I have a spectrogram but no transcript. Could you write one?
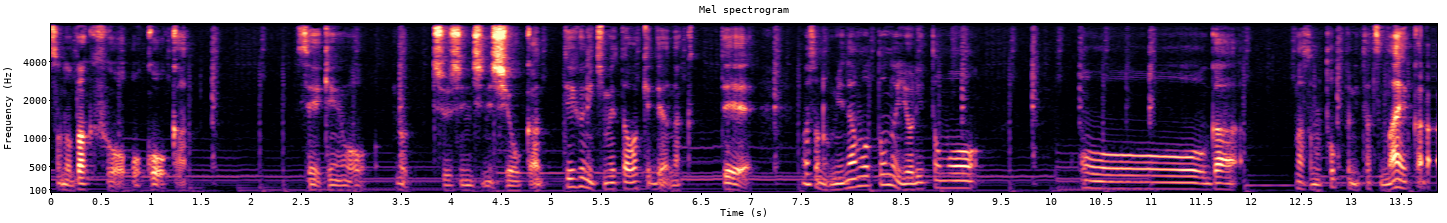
その幕府を置こうか政権を中心地にしようかっていうふうに決めたわけではなくて、まあ、その源頼朝が、まあ、そのトップに立つ前から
